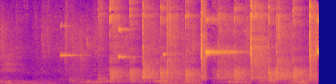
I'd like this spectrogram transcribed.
Thank you.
